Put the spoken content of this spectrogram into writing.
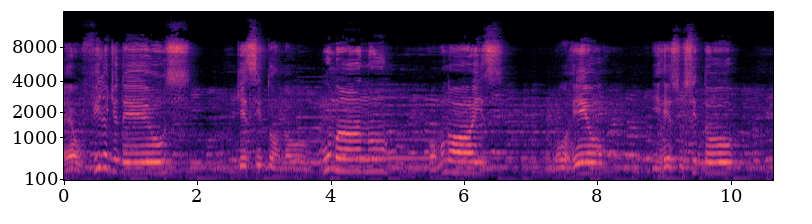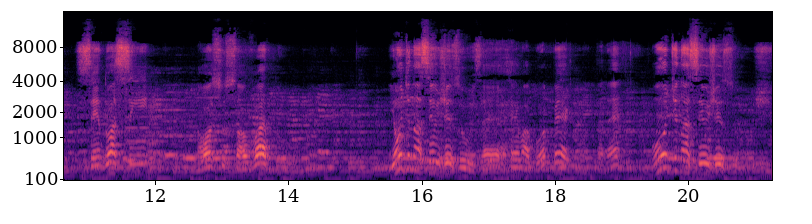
é o Filho de Deus que se tornou humano como nós, morreu e ressuscitou, sendo assim nosso Salvador. E onde nasceu Jesus? É uma boa pergunta, né? Onde nasceu Jesus?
